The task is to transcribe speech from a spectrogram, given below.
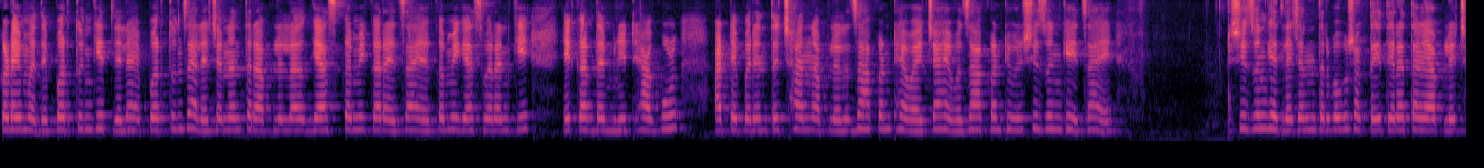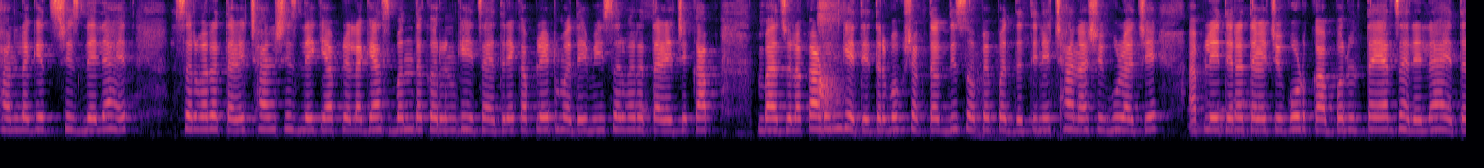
कढईमध्ये परतून घेतलेले आहे. परतून झाल्याच्यानंतर आपल्याला गॅस कमी करायचा आहे. कमी गॅसवर आणखी एक अर्धा मिनिट हा गूळ आटेपर्यंत छान आपल्याला झाकण ठेवायचे आहे व झाकण ठेवून शिजून घ्यायचं आहे. शिजून घेतल्याच्यानंतर बघू शकता इथे रताळे आपले छान लगेच शिजलेले आहेत. सर्व रताळे छान शिजले की आपल्याला गॅस बंद करून घ्यायचा आहे तर एका प्लेटमध्ये मी सर्व रताळ्याचे काप बाजूला काढून घेते. तर बघू शकता अगदी सोप्या पद्धतीने छान असे गुळाचे आपले इथे रताळ्याचे गोड काप बनवून तयार झालेले आहे तर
